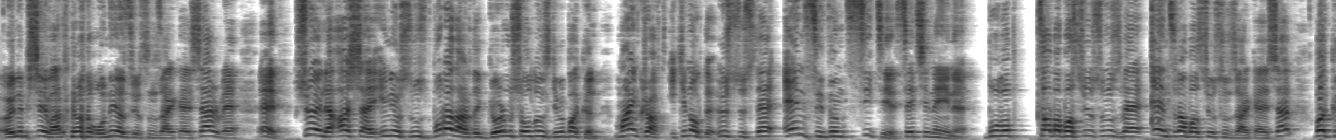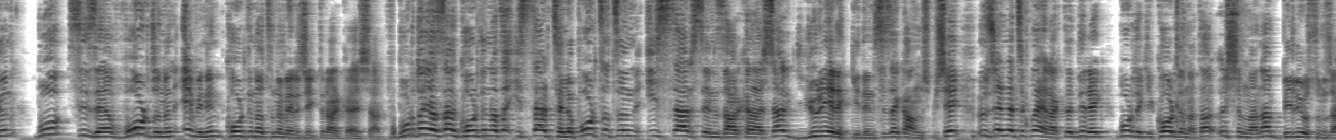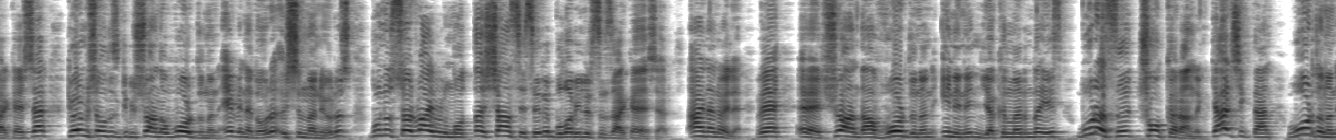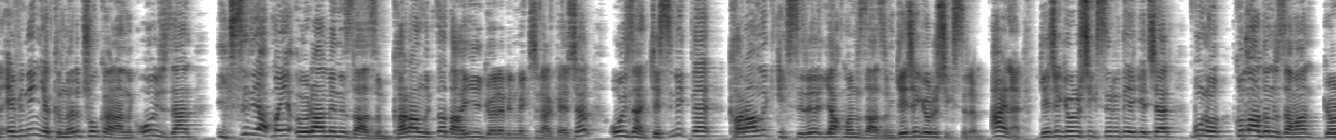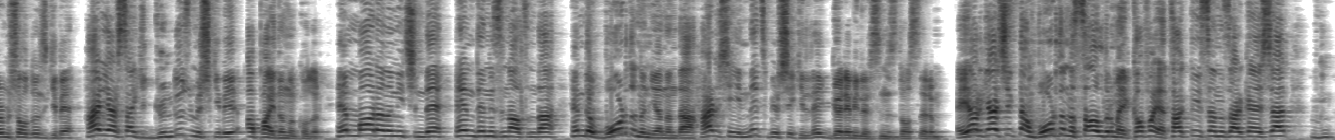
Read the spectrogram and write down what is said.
Öyle bir şey var. Onu yazıyorsunuz arkadaşlar. Ve evet şöyle aşağıya iniyorsunuz. Buralarda görmüş olduğunuz gibi bakın. Minecraft 2 nokta üst üste Ancient City seçeneğini bulup taba basıyorsunuz ve Enter'a basıyorsunuz arkadaşlar. Bakın bu size Warden'ın evinin koordinatını verecektir arkadaşlar. Burada yazan koordinata ister teleport atın isterseniz arkadaşlar yürüyerek gidin size kalmış bir şey. Üzerine tıklayarak da direkt buradaki koordinata ışınlanabiliyorsunuz arkadaşlar. Görmüş olduğunuz gibi şu anda Warden'ın evine doğru ışınlanıyoruz. Bunu Survival modda şans eseri bulabilirsiniz arkadaşlar. Aynen öyle. Ve evet şu anda Warden'ın ininin yakınlarındayız. Burası çok karanlık. Gerçekten Warden'ın evinin yakınları çok karanlık. O yüzden İksir yapmayı öğrenmeniz lazım. Karanlıkta daha iyi görebilmek için arkadaşlar. O yüzden kesinlikle karanlık iksiri yapmanız lazım. Gece görüş iksiri. Aynen. Gece görüş iksiri diye geçer. Bunu kullandığınız zaman görmüş olduğunuz gibi her yer sanki gündüzmüş gibi apaydınlık olur. Hem mağaranın içinde hem denizin altında hem de Warden'ın yanında her şeyi net bir şekilde görebilirsiniz dostlarım. Eğer gerçekten Warden'a saldırmayı kafaya taktıysanız arkadaşlar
